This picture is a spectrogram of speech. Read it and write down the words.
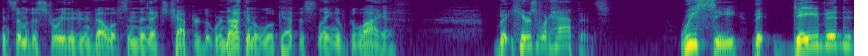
in some of the story that envelops in the next chapter that we're not going to look at, the slaying of Goliath. But here's what happens we see that David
